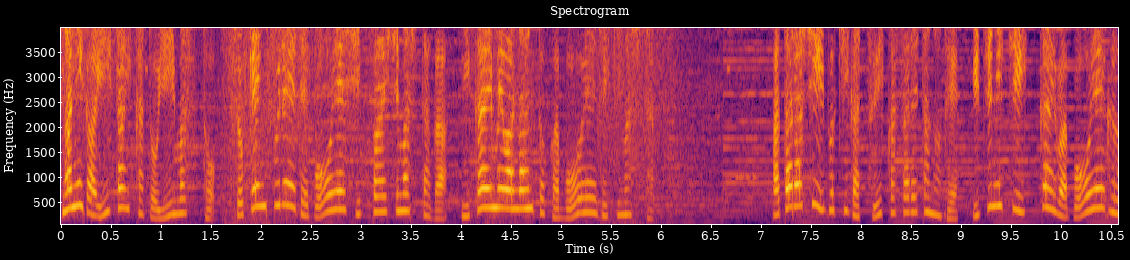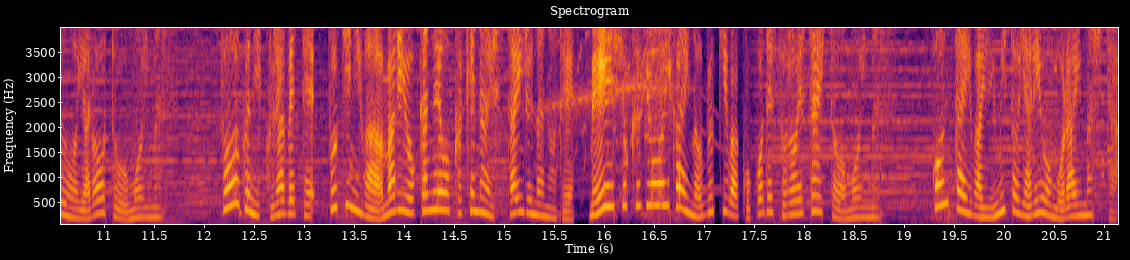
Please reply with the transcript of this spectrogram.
何が言いたいかと言いますと、初見プレイで防衛失敗しましたが、2回目はなんとか防衛できました。新しい武器が追加されたので、1日1回は防衛軍をやろうと思います。防具に比べて武器にはあまりお金をかけないスタイルなので、メイン職業以外の武器はここで揃えたいと思います。今回は弓と槍をもらいました。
